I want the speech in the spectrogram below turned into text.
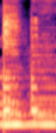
love you.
